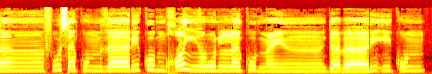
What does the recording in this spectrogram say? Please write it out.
أنفسكم ذلكم خير لكم عند بارئكم ۖ.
